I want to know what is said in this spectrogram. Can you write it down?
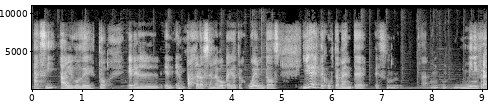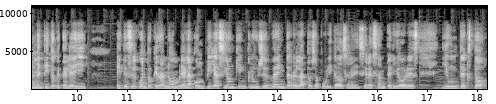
así algo de esto en, el, en, Pájaros en la Boca y otros cuentos. Y este justamente es un, un, mini fragmentito que te leí. Este es el cuento que da nombre a la compilación que incluye 20 relatos ya publicados en ediciones anteriores y un texto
